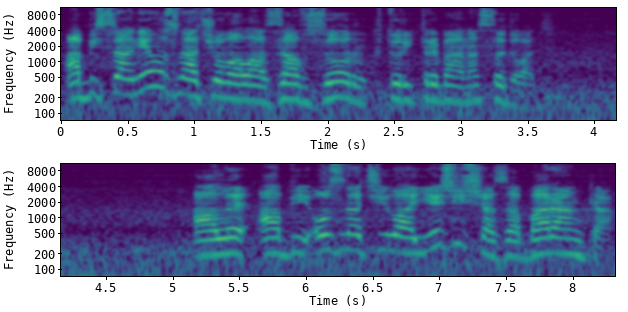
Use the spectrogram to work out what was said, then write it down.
aby sa neoznačovala za vzor, ktorý treba nasledovať, ale aby označila Ježiša za baránka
